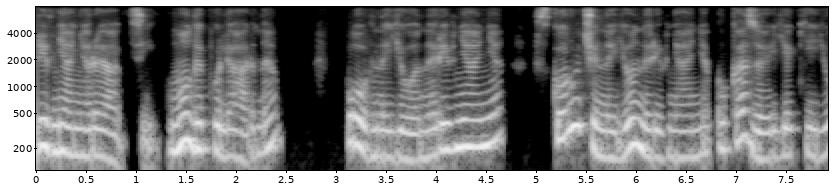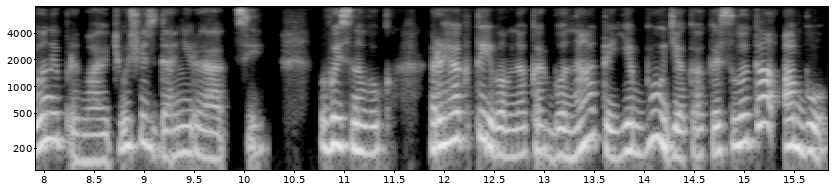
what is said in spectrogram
Рівняння реакцій молекулярне, повне йонне рівняння, скорочене йонне рівняння показує, які йони приймають участь в даній реакції. Висновок Реактивом на карбонати є будь-яка кислота або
